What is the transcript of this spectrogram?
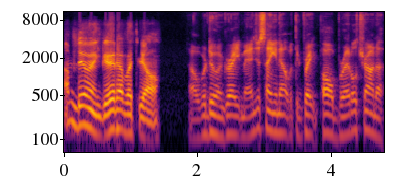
I'm doing good. How about y'all? Oh, we're doing great, man. Just hanging out with the great Paul Bretl, trying to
